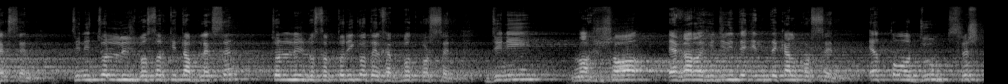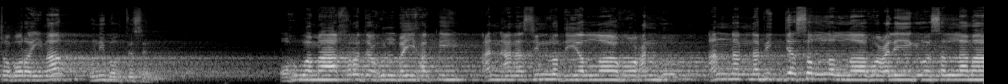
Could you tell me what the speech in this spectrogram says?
লেখছেন, যিনি চল্লিশ বছর কিতাব লেখছেন, চল্লিশ বছর তরিকতের খেদমত করছেন, যিনি নশো এগারো হিজড়িতে ইন্তেকাল করছেন, এত যুগ শ্রেষ্ঠ বড় ইমাম উনি বলতেছেন। ওহুয়া মা আখরজাহুল বাইহাকি আন আনাসিন রাদিয়াল্লাহু আনহু আন্নান নবিজ্জা সাল্লাল্লাহু আলাইহি ওয়াসাল্লামা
